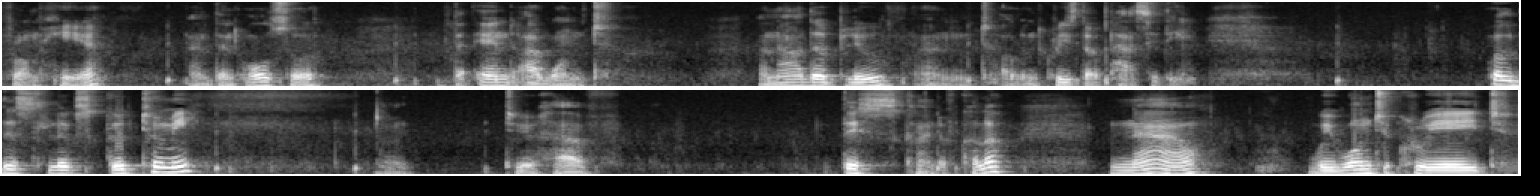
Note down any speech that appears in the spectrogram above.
from here and then also the end I want another blue and I'll increase the opacity. Well this looks good to me. To have this kind of color. Now we want to create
